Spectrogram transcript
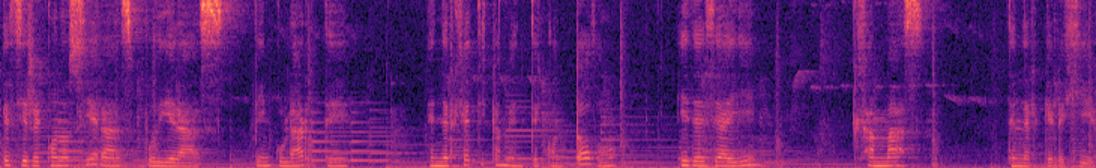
Que si reconocieras pudieras vincularte energéticamente con todo y desde ahí jamás tener que elegir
